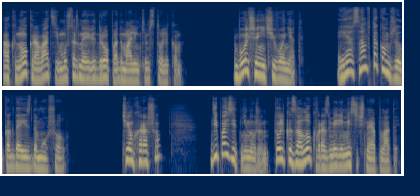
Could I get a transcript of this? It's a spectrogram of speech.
Окно, кровать и мусорное ведро под маленьким столиком. Больше ничего нет. Я сам в таком жил, когда из дома ушел. Чем хорошо? Депозит не нужен, только залог в размере месячной оплаты.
